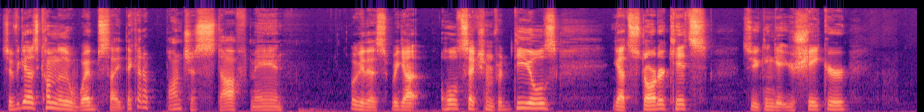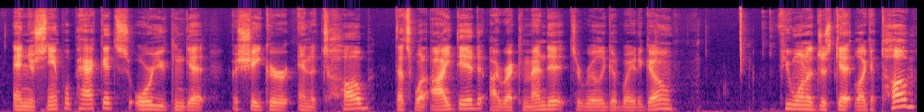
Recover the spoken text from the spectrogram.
So if you guys come to the website, they got a bunch of stuff, man. Look at this. We got a whole section for deals. You got starter kits, so you can get your shaker and your sample packets, or you can get a shaker and a tub. That's what I did. I recommend it. It's a really good way to go. If you want to just get like a tub,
